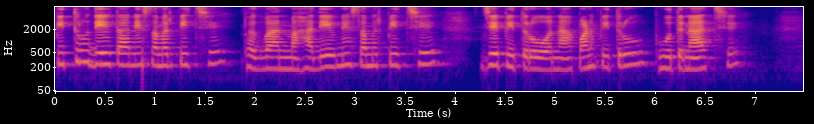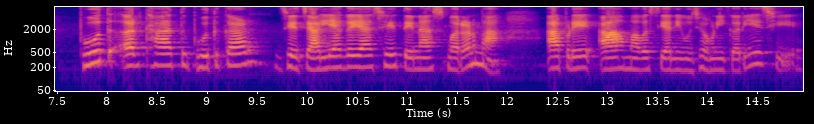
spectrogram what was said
પિતૃદેવતાને સમર્પિત છે, ભગવાન મહાદેવને સમર્પિત છે જે પિતૃઓના પણ પિતૃ ભૂતનાથ છે. ભૂત અર્થાત ભૂતકાળ જે ચાલ્યા ગયા છે તેના સ્મરણમાં આપણે આ અમાવસ્યાની ઉજવણી કરીએ છીએ.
